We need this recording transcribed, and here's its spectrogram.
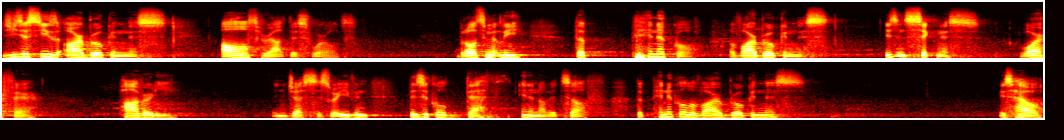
Jesus sees our brokenness all throughout this world. But ultimately, the pinnacle of our brokenness isn't sickness, warfare, poverty, injustice, or even physical death in and of itself. The pinnacle of our brokenness is how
